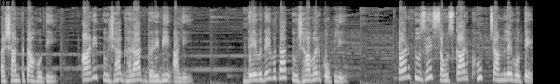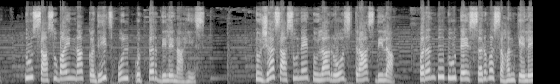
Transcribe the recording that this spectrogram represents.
अशांतता होती आणि तुझ्या घरात गरिबी आली. देवदेवता तुझ्यावर कोपली. पण तुझे संस्कार खूप चांगले होते. तू सासूबाईंना कधीच उलट उत्तर दिले नाहीस. तुझ्या सासूने तुला रोज त्रास दिला परंतु तू ते सर्व सहन केले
